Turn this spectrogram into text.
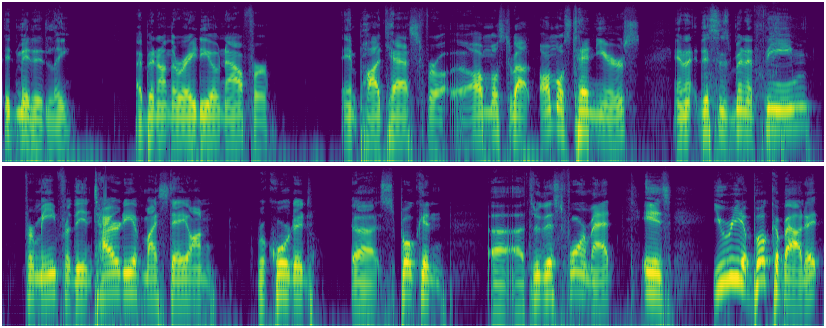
Admittedly, I've been on the radio now for in podcasts for uh, almost about almost ten years, and this has been a theme for me for the entirety of my stay on recorded, uh, spoken uh, uh, through this format. Is you read a book about it.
